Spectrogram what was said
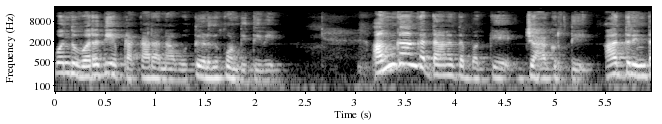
ಒಂದು ವರದಿಯ ಪ್ರಕಾರ ನಾವು ತಿಳಿದುಕೊಂಡಿದ್ದೀವಿ. ಅಂಗಾಂಗ ದಾನದ ಬಗ್ಗೆ ಜಾಗೃತಿ. ಆದ್ದರಿಂದ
